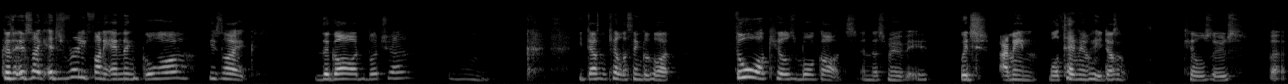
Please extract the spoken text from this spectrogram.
because it's like it's really funny. And then Gorr, he's like the God Butcher. Mm. He doesn't kill a single god. Thor kills more gods in this movie, which I mean, well, technically he doesn't kill Zeus, but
